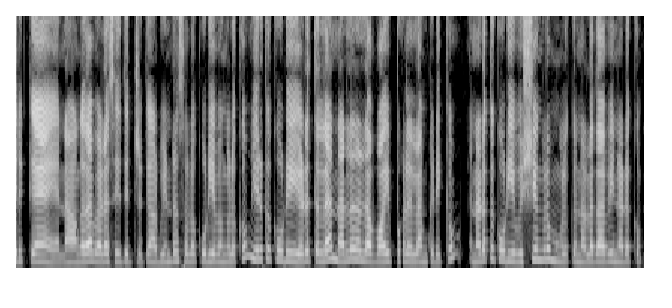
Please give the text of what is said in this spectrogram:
இருக்கேன் நான் அங்கே தான் வேலை செய்துட்ருக்கேன் அப்படின்ற சொல்லக்கூடியவங்களுக்கும் இருக்கக்கூடிய இடத்துல நல்ல நல்ல வாய்ப்புகள் எல்லாம் கிடைக்கும். நடக்கக்கூடிய விஷயங்களும் உங்களுக்கு நல்லதாகவே நடக்கும்.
